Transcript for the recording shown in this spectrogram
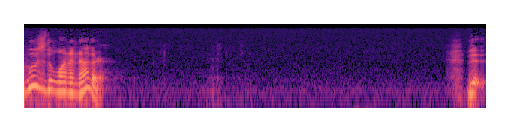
who's the one another? The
